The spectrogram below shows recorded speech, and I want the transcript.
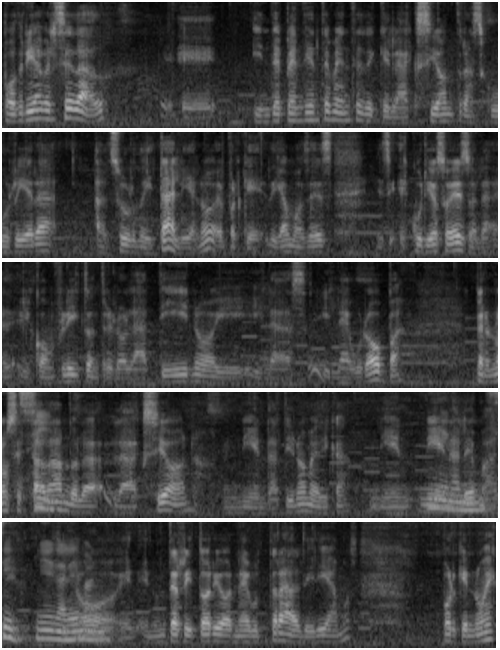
podría haberse dado eh, independientemente de que la acción transcurriera al sur de Italia, ¿no? Porque, digamos, es, es, curioso eso, el conflicto entre lo latino y, las, y la Europa, pero no se está dando la, la, acción ni en Latinoamérica ni en, ni, en, Alemania, sí, ni en, Alemania. En, un territorio neutral, diríamos, porque no es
